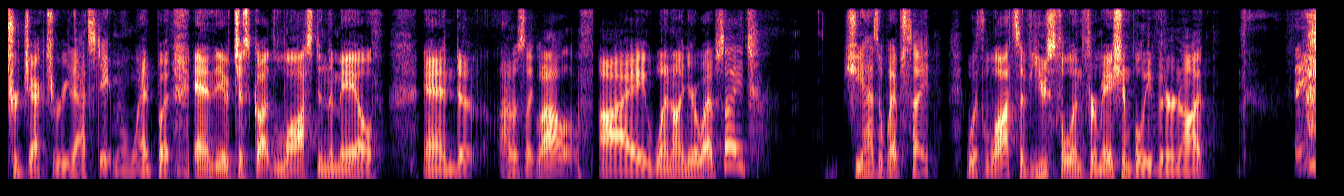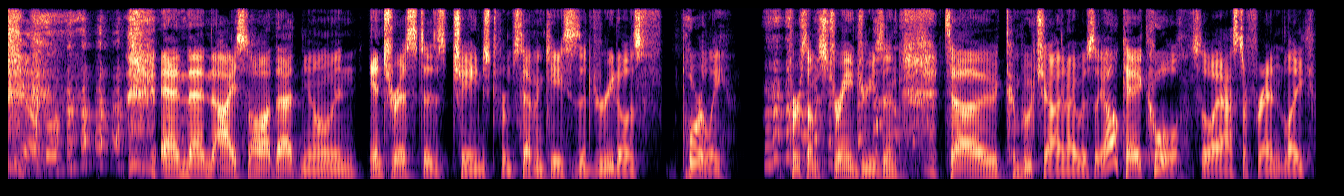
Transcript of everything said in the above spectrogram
trajectory that statement went, but and it just got lost in the mail. And uh, I was like, well, I went on your website. She has a website with lots of useful information, believe it or not. Thank you. and then I saw that, you know, in interest has changed from seven cases of Doritos poorly for some strange reason to kombucha. And I was like, okay, cool. So I asked a friend, like,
